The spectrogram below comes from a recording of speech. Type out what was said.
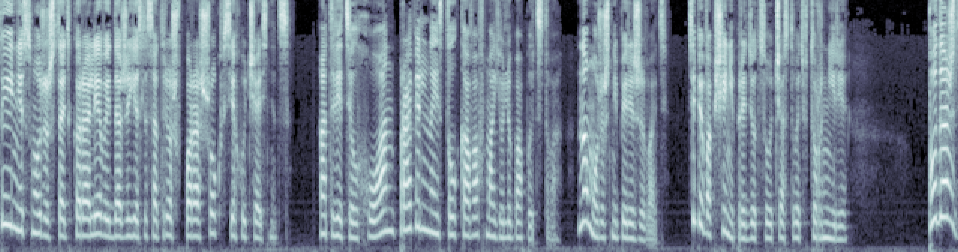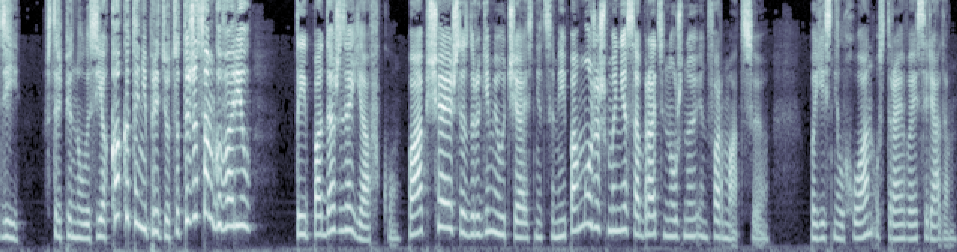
Ты не сможешь стать королевой, даже если сотрешь в порошок всех участниц», — ответил Хуан, правильно истолковав мое любопытство. «Но можешь не переживать. Тебе вообще не придется участвовать в турнире». «Подожди!» — встрепенулась я. «Как это не придется? Ты же сам говорил...» «Ты подашь заявку, пообщаешься с другими участницами и поможешь мне собрать нужную информацию», — пояснил Хуан, устраиваясь рядом.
